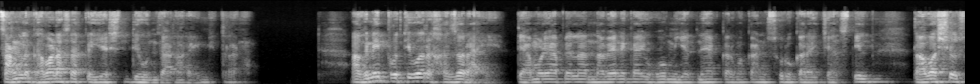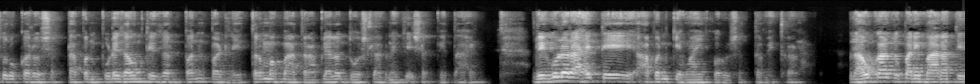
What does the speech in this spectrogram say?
चांगलं घबाडासारखं यश देऊन जाणार आहे मित्रांनो. अग्नी पृथ्वीवर हजर आहे. त्यामुळे आपल्याला नव्याने काही होम यज्ञ कर्मकांड सुरू करायचे असतील तर अवश्य सुरू करू शकता. पण पुढे जाऊन ते जर बंद पडले तर मग मात्र आपल्याला दोष लागण्याची शक्यता आहे. रेग्युलर आहे ते आपण केव्हाही करू शकता मित्रांनो. राहू काळ दुपारी बारा ते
